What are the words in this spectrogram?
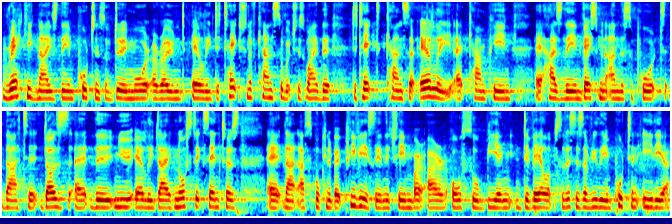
recognise the importance of doing more around early detection of cancer, which is why the Detect Cancer Early uh, campaign uh, has the investment and the support that it does. Uh, the new early diagnostic centres uh, that I've spoken about previously in the Chamber are also being developed. So this is a really important area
